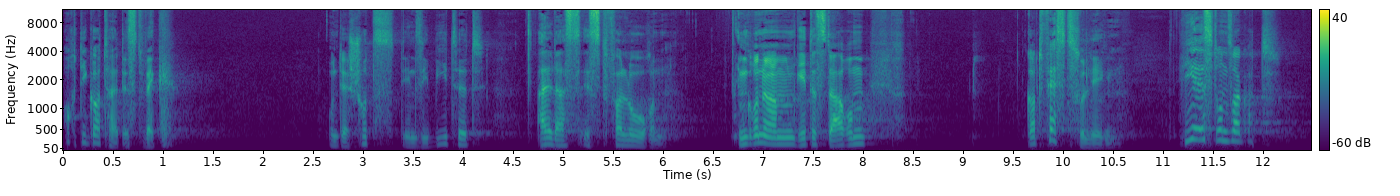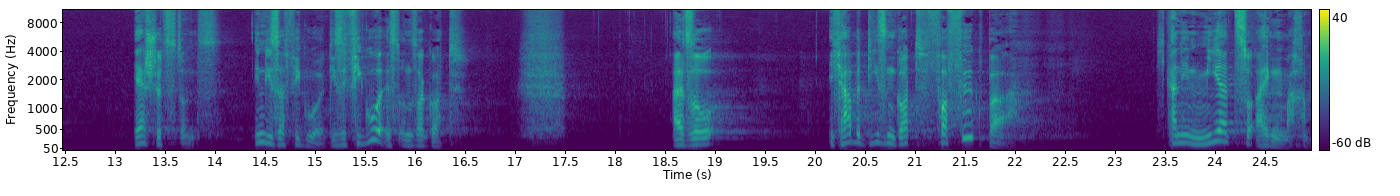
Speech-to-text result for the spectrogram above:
auch die Gottheit ist weg. Und der Schutz, den sie bietet, all das ist verloren. Im Grunde genommen geht es darum, Gott festzulegen. Hier ist unser Gott. Er schützt uns in dieser Figur. Diese Figur ist unser Gott. Also, ich habe diesen Gott verfügbar. Ich kann ihn mir zu eigen machen.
